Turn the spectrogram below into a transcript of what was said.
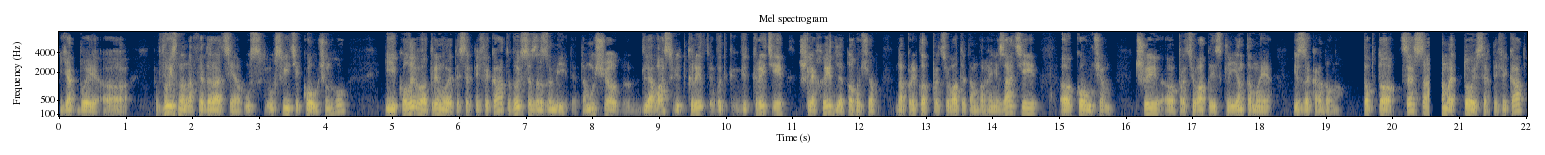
якби е, визнана федерація у світі коучингу. І коли ви отримуєте сертифікат, ви все зрозумієте, тому що для вас відкриті, від- відкриті шляхи для того, щоб, наприклад, працювати там в організації е, коучем чи е, працювати із клієнтами із-за кордону. Тобто, це саме той сертифікат,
